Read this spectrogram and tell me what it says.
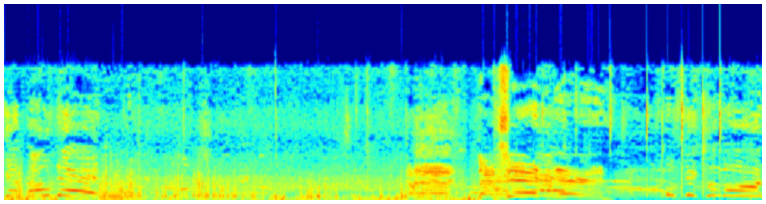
Get round him! That's it then! Fucking come on!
